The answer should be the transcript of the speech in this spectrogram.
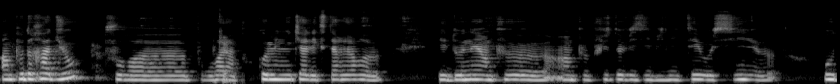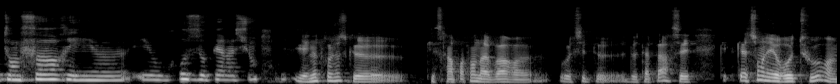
un peu de radio, pour, euh, pour, voilà, pour communiquer à l'extérieur et donner un peu, un peu plus de visibilité aussi au temps fort et, euh, et, aux grosses opérations. Il y a une autre chose que, qui serait important d'avoir aussi de, de, ta part, c'est quels sont les retours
